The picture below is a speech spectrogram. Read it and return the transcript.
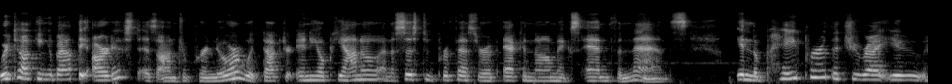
We're talking about the artist as entrepreneur with Dr. Ennio Piano, an assistant professor of economics and finance. In the paper that you write, you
